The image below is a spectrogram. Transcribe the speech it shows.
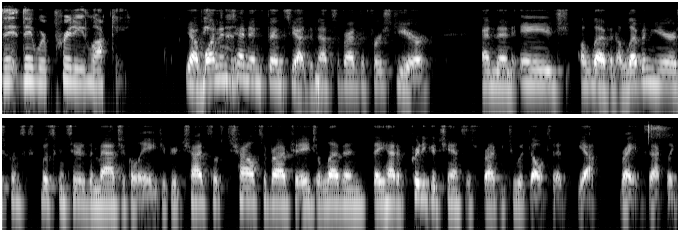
they, they were pretty lucky. Yeah, one in 10 infants, yeah, did not survive the first year. and then age 11 11 years was, was considered the magical age if your child child survived to age 11 they had a pretty good chance of surviving to adulthood yeah right exactly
